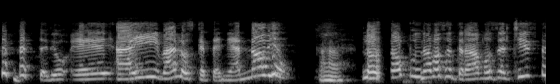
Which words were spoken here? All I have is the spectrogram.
te digo, eh, ahí iban los que tenían novio. Ajá. Los no, pues nada más enterábamos del chiste,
